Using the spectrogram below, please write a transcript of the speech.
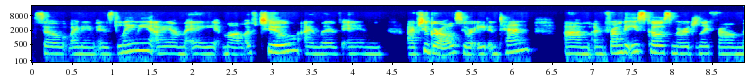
So my name is Laney. I am a mom of two. I live in, I have two girls who are eight and 10. Um, I'm from the East Coast. I'm originally from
